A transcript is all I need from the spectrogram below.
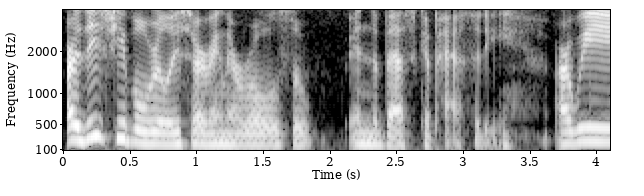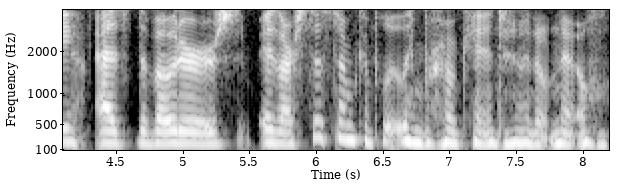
Are these people really serving their roles the, in the best capacity? Are we, Yeah. as the voters, is our system completely broken? I don't know.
